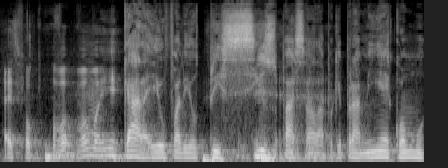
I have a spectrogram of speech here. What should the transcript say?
Aí você falou, pô, vamos aí. Cara, eu falei, eu preciso passar lá, porque para mim é como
